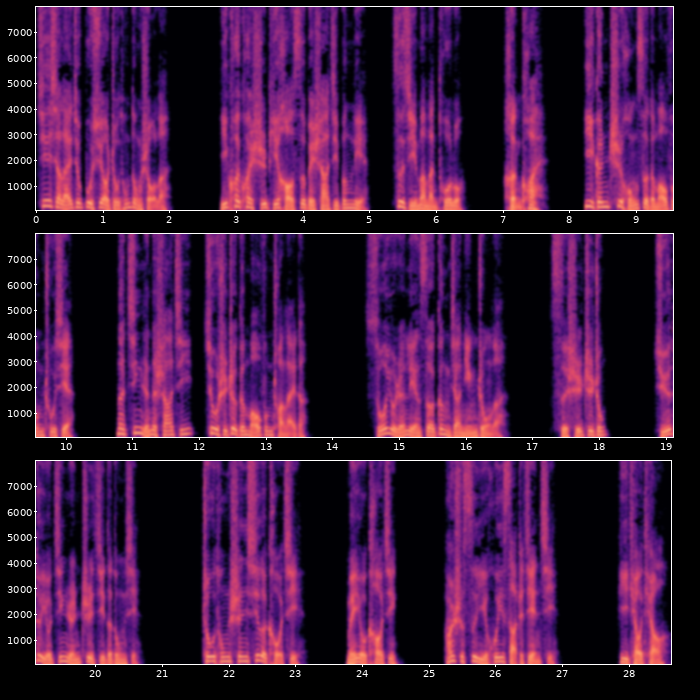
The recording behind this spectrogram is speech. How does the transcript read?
接下来就不需要周通动手了，一块块石皮好似被杀机崩裂，自己慢慢脱落，很快。一根赤红色的毛锋出现，那惊人的杀机就是这根毛锋传来的。所有人脸色更加凝重了。此时之中，绝对有惊人至极的东西。周通深吸了口气，没有靠近，而是肆意挥洒着剑气。一条条、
